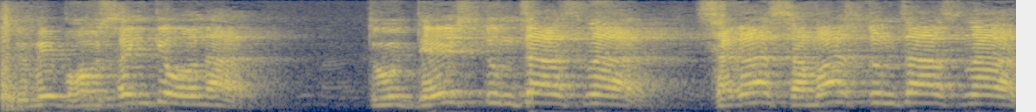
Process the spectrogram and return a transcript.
तुम्ही बहुसंख्य होणार. तू देश तुमचा असणार. सगळा समाज तुमचा असणार.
